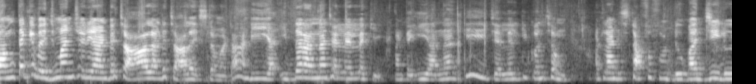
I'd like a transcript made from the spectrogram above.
మమతకి వెజ్ మంచూరియా అంటే చాలా అంటే చాలా ఇష్టం అట అంటే ఈ ఇద్దరు అన్న చెల్లెళ్ళకి అంటే ఈ అన్నకి ఈ చెల్లెలకి కొంచెం అట్లాంటి స్టఫ్ ఫుడ్ బజ్జీలు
